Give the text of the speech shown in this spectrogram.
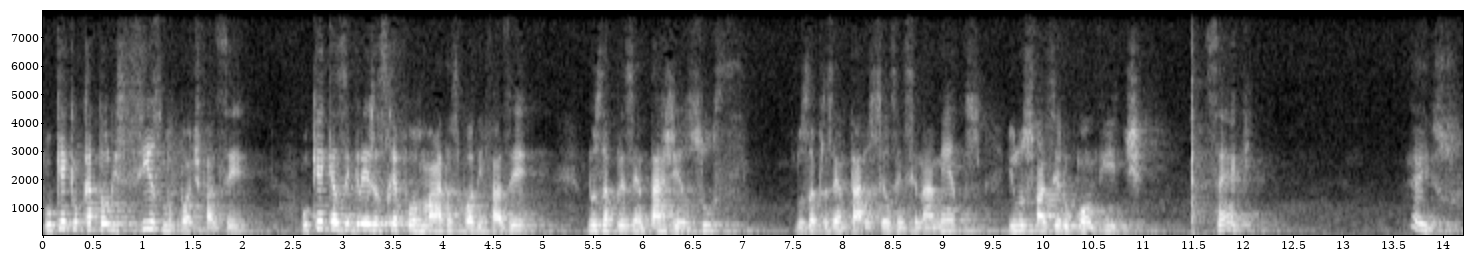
O que é que o catolicismo pode fazer? O que é que as igrejas reformadas podem fazer? Nos apresentar Jesus nos apresentar os seus ensinamentos e nos fazer o convite. Segue. É isso.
